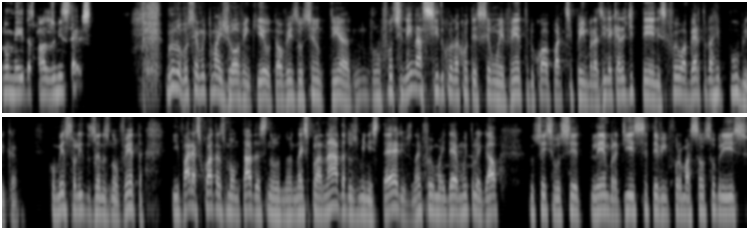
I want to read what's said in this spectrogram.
no meio das planadas dos ministérios. Bruno, você é muito mais jovem que eu. Talvez você não tenha, não fosse nem nascido quando aconteceu um evento do qual eu participei em Brasília, que era de tênis, que foi o Aberto da República, começo ali dos anos 90, e várias quadras montadas no, no, na esplanada dos ministérios, né? Foi uma ideia muito legal. Não sei se você lembra disso, se teve informação sobre isso.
